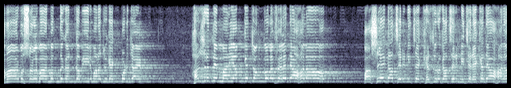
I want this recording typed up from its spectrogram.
আমার মুসলমান বন্ধুগান কবির মনোযোগ এক পর্যায়ে। হজরতে মারিয়ামকে জঙ্গলে ফেলে দেওয়া হলো। পাশে গাছের নিচে, খেজুর গাছের নিচে রেখে দেওয়া হলো।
